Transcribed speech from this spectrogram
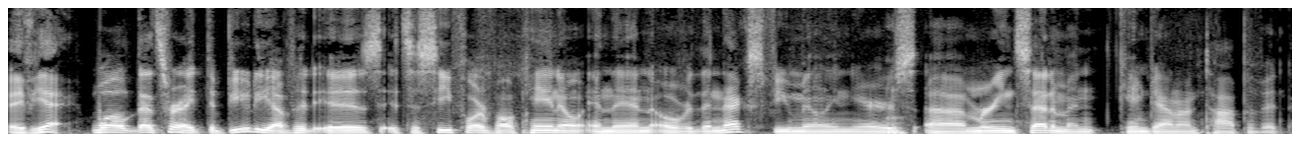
AVA. Well, that's right. The beauty of it is it's a seafloor volcano, and then over the next few million years, uh, marine sediment came down on top of it.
